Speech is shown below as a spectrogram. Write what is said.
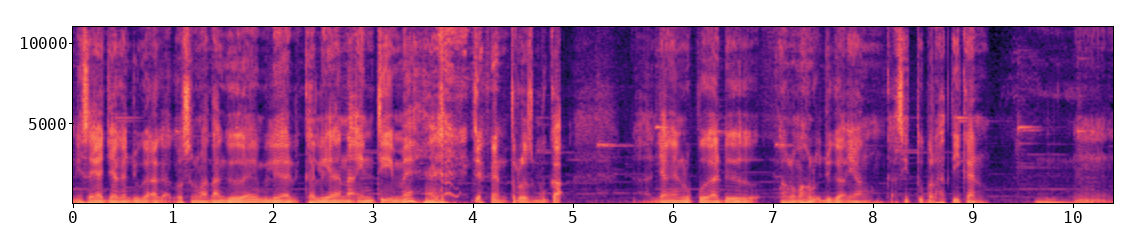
ni saya ajarkan juga agak kursus rumah tangga eh bila kalian nak intim eh jangan terus buka. Ha, jangan lupa ada makhluk-makhluk juga yang kat situ perhatikan. Hmm.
